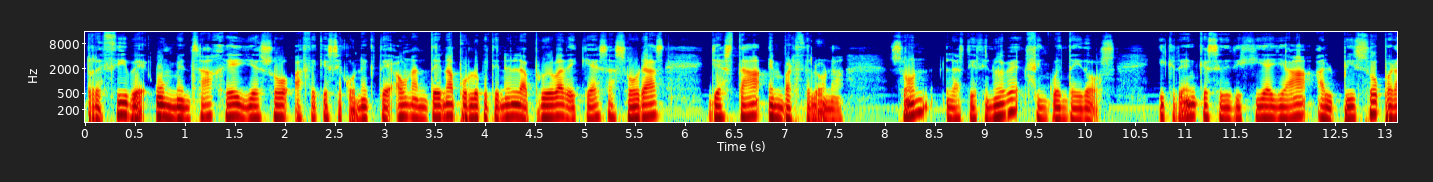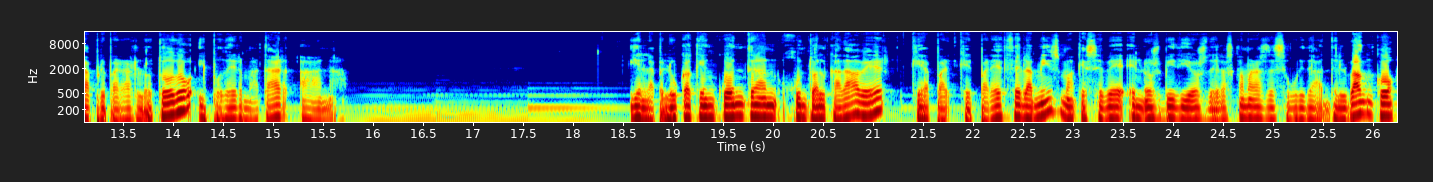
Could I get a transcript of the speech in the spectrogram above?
Recibe un mensaje y eso hace que se conecte a una antena por lo que tienen la prueba de que a esas horas ya está en Barcelona. Son las 19.52 y creen que se dirigía ya al piso para prepararlo todo y poder matar a Ana. Y en la peluca que encuentran junto al cadáver, que, que, parece la misma que se ve en los vídeos de las cámaras de seguridad del banco,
